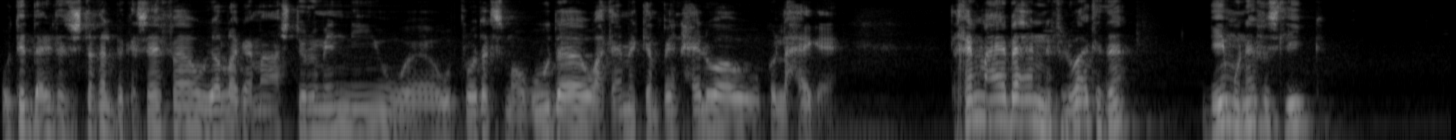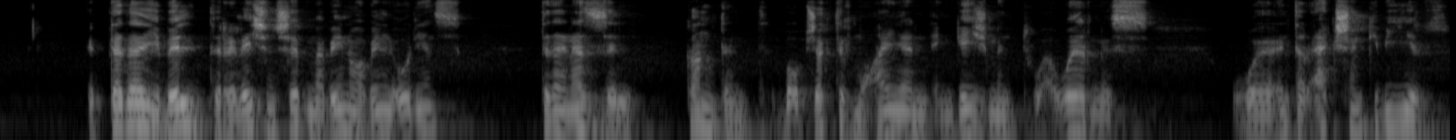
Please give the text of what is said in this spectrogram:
وتبدأ أنت تشتغل بكثافة ويلا يا جماعة اشتروا مني وال products موجودة وهتعمل campaign حلوة وكل حاجة يعني. تخيل معايا بقى إن في الوقت ده جه منافس ليك ابتدى ي build relationship ما بينه وبين ال audience ابتدى ينزل content ب objective معين engagement و awareness و interaction كبير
